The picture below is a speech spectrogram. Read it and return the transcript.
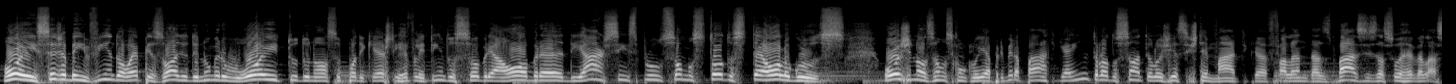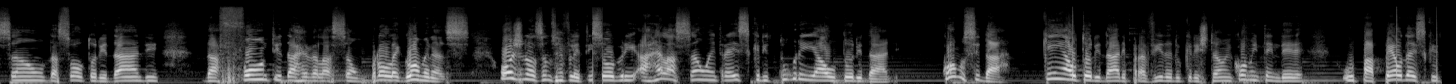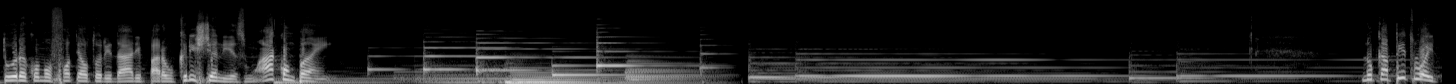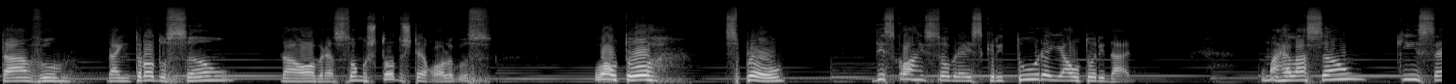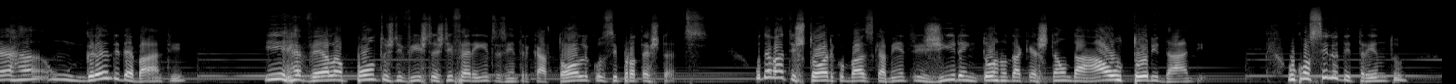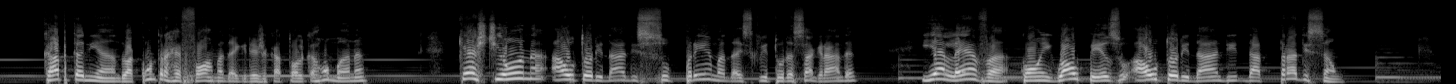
Oi, seja bem-vindo ao episódio de número 8 do nosso podcast refletindo sobre a obra de Arcis Sproul, Somos Todos Teólogos. Hoje nós vamos concluir a primeira parte, que é a introdução à teologia sistemática, falando das bases da sua revelação, da sua autoridade, da fonte da revelação, prolegômenas. Hoje nós vamos refletir sobre a relação entre a escritura e a autoridade. Como se dá? Quem é autoridade para a vida do cristão e como entender o papel da Escritura como fonte de autoridade para o cristianismo. Acompanhe. No capítulo oitavo da introdução da obra Somos Todos Teólogos, o autor Sproul discorre sobre a escritura e a autoridade uma relação que encerra um grande debate e revela pontos de vistas diferentes entre católicos e protestantes. O debate histórico basicamente gira em torno da questão da autoridade. O Concílio de Trento, capitaneando a contrarreforma da Igreja Católica Romana, questiona a autoridade suprema da Escritura Sagrada e eleva com igual peso a autoridade da tradição,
